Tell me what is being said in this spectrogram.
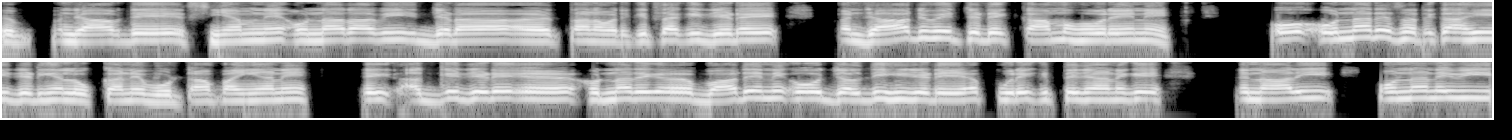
ਪੰਜਾਬ ਦੇ ਸੀਐਮ ਨੇ ਉਹਨਾਂ ਦਾ ਵੀ ਜਿਹੜਾ ਧੰਨਵਾਦ ਕੀਤਾ ਕਿ ਜਿਹੜੇ ਪੰਜਾਬ ਦੇ ਵਿੱਚ ਜਿਹੜੇ ਕੰਮ ਹੋ ਰਹੇ ਨੇ, ਉਹ ਉਹਨਾਂ ਦੇ ਸਦਕਾ ਹੀ ਜਿਹੜੀਆਂ ਲੋਕਾਂ ਨੇ ਵੋਟਾਂ ਪਾਈਆਂ ਨੇ ਤੇ ਅੱਗੇ ਜਿਹੜੇ ਉਹਨਾਂ ਦੇ ਵਾਅਦੇ ਨੇ ਉਹ ਜਲਦੀ ਹੀ ਜਿਹੜੇ ਆ ਪੂਰੇ ਕੀਤੇ ਜਾਣਗੇ ਤੇ ਨਾਲ ਹੀ ਉਹਨਾਂ ਨੇ ਵੀ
